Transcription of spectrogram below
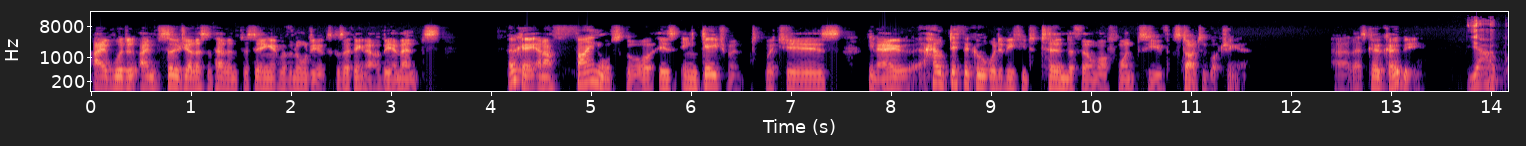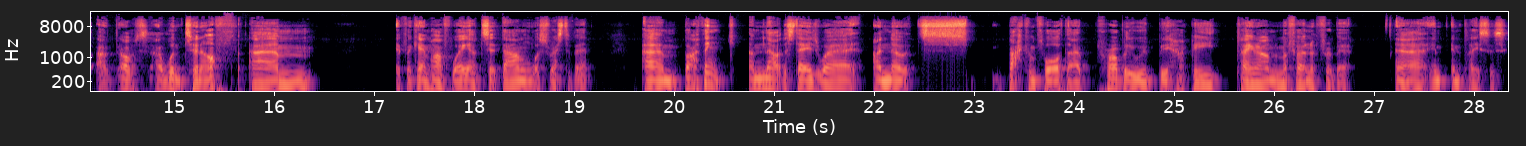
I would. I'm so jealous of Helen for seeing it with an audience because I think that would be immense. Okay, and our final score is engagement, which is, you know, how difficult would it be for you to turn the film off once you've started watching it? Uh, let's go, Kobe. Yeah, I, I, was, I wouldn't turn off. Um, if I came halfway, I'd sit down and watch the rest of it. Um, but I think I'm now at the stage where I know it's back and forth. I probably would be happy playing around with my phone for a bit uh, in, in places.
